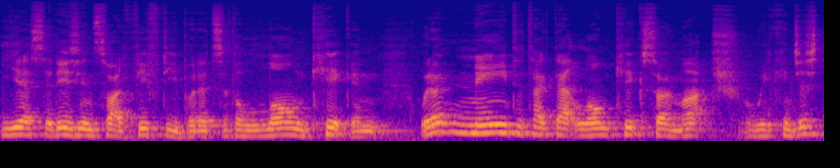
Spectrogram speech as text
yes, it is inside 50, but it's a long kick, and we don't need to take that long kick so much. We can just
